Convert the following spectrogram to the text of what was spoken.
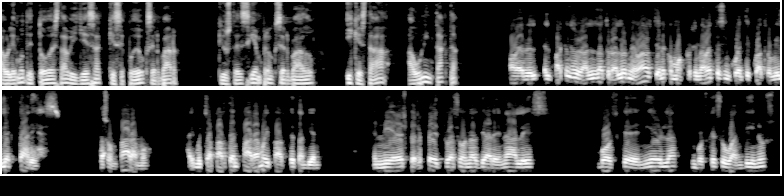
Hablemos de toda esta belleza que se puede observar, que usted siempre ha observado y que está aún intacta. A ver, el, el Parque Nacional Natural Los Nevados tiene como aproximadamente 54 mil hectáreas. Son páramo. Hay mucha parte en páramo y parte también en nieves perpetuas, zonas de arenales, bosque de niebla, bosques subandinos,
